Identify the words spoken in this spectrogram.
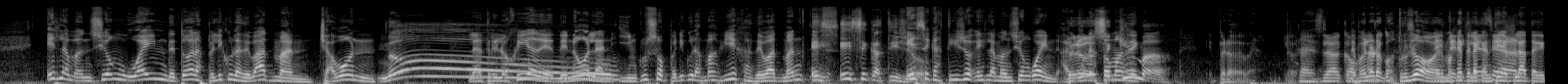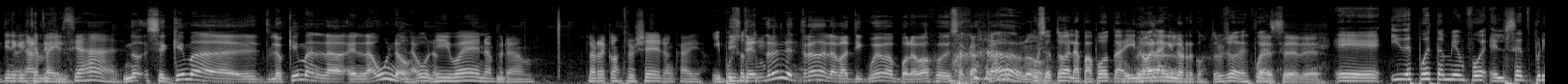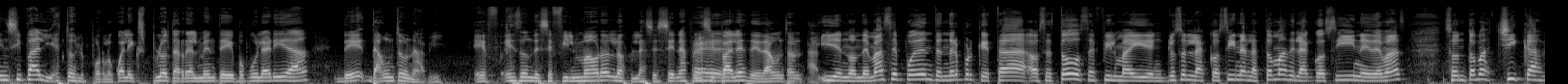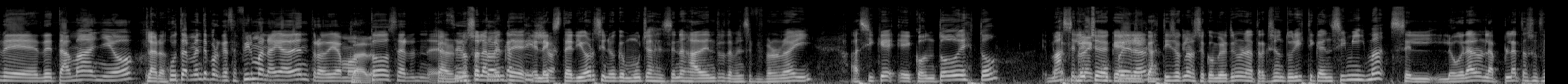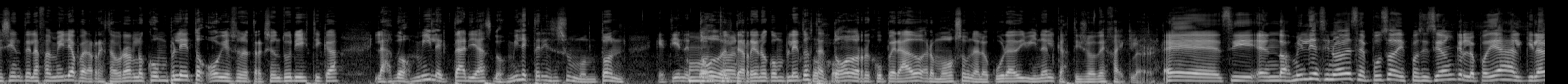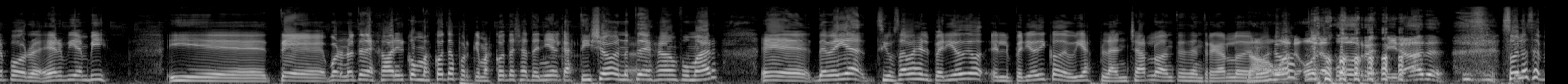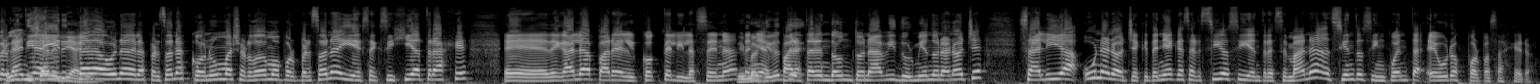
Es la mansión Wayne de todas las películas de Batman, chabón. ¡No! La trilogía de, de Nolan, e incluso películas más viejas de Batman, Es ese castillo. ese castillo es la mansión Wayne. Pero Algunas se tomas de- quema. Pero a ver, después lo reconstruyó. La Imagínate la cantidad de plata que tiene Christian Bale. No, se quema, eh, lo quema en la, en la 1. En la uno. Y bueno, pero lo reconstruyeron, Cayo. Y ¿Y puso, tendrá la entrada a la baticueva por abajo de esa cascada o no? puso toda la papota ahí Claro. Nolan y lo reconstruyó Puede después. ser, eh. Eh, y después también fue el set principal, y esto es por lo cual explota realmente de popularidad, de Downtown Abbey. Es, es donde se filmaron los- las escenas principales de Downtown Abbey. Y en donde más se puede entender porque está, o sea, todo se filma ahí, incluso en las cocinas, las tomas de la cocina y demás, son tomas chicas de, de tamaño, Claro. justamente porque se filman ahí adentro, digamos, Claro. todo se, Claro, se no usa todo el solamente el, exterior, sino que muchas escenas adentro también se filmaron ahí. Así que eh, con todo esto, más el hecho de que el castillo, claro, se convirtió en una atracción turística en sí misma, se lograron la plata suficiente de la familia para restaurarlo completo. Hoy es una atracción turística. Las 2.000 hectáreas, 2.000 hectáreas es un montón, que tiene Un todo el terreno completo, está todo recuperado, hermoso, una locura divina, el castillo de Highclere. Eh, sí, en 2019 se puso a disposición que lo podías alquilar por Airbnb. Y eh, te, bueno, no te dejaban ir con mascotas porque mascotas ya tenía el castillo, no te dejaban fumar. Eh, debía, si usabas el periódico, el periódico debías plancharlo antes de entregarlo de No, nuevo. hola, ¿puedo respirar? Solo se permitía Planchar ir cada una de las personas con un mayordomo por persona y se exigía traje eh, de gala para el cóctel y la cena. Tenía- para estar en Downton Abbey durmiendo una noche. Salía una noche que tenía que ser sí o sí entre semana, 150 euros por pasajero.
